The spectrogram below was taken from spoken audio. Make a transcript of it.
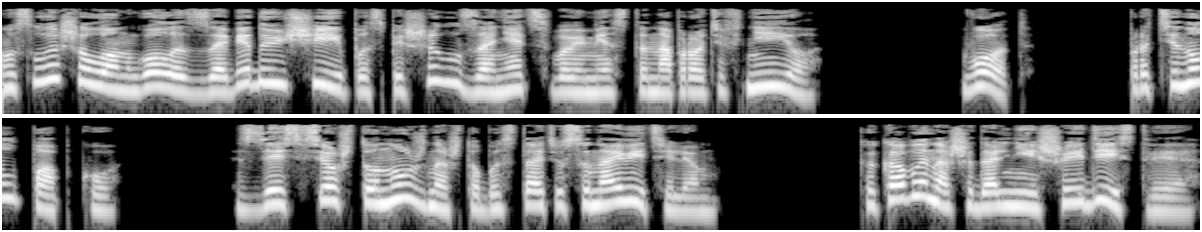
Услышал он голос заведующей и поспешил занять свое место напротив нее. «Вот», — протянул папку. «Здесь все, что нужно, чтобы стать усыновителем. Каковы наши дальнейшие действия?»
